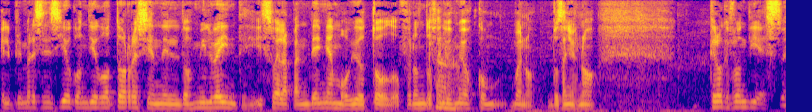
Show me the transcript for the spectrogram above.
el primer sencillo con Diego Torres en el 2020. Hizo la pandemia, movió todo. Fueron dos años medio con, bueno, dos años no. Creo que fueron 10 Sí,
